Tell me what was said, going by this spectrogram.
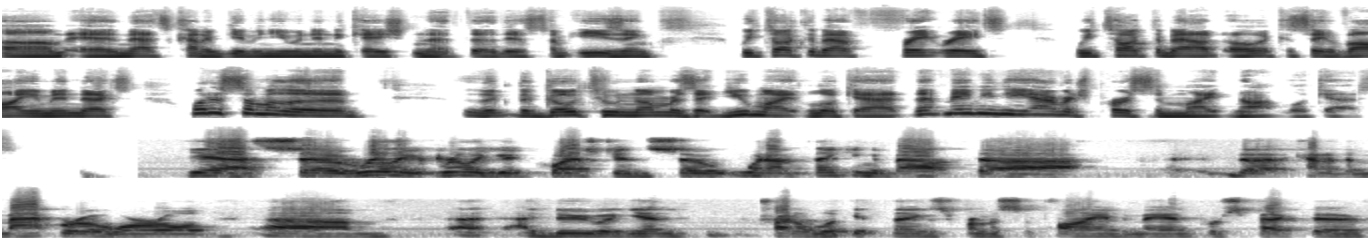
um, and that's kind of giving you an indication that uh, there's some easing. We talked about freight rates. We talked about, oh, like I say, a volume index. What are some of the the, the go-to numbers that you might look at that maybe the average person might not look at? Yeah, so really, really good question. So when I'm thinking about the, the kind of the macro world, um, I, I, do again try to look at things from a supply and demand perspective.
